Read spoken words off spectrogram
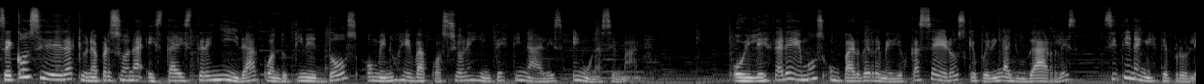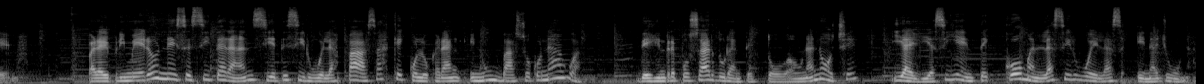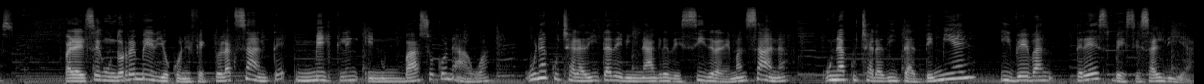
Se considera que una persona está estreñida cuando tiene dos o menos evacuaciones intestinales en una semana. Hoy les daremos un par de remedios caseros que pueden ayudarles si tienen este problema. Para el primero necesitarán 7 ciruelas pasas que colocarán en un vaso con agua. Dejen reposar durante toda una noche y al día siguiente coman las ciruelas en ayunas. Para el segundo remedio con efecto laxante, mezclen en un vaso con agua una cucharadita de vinagre de sidra de manzana, una cucharadita de miel y beban tres veces al día.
